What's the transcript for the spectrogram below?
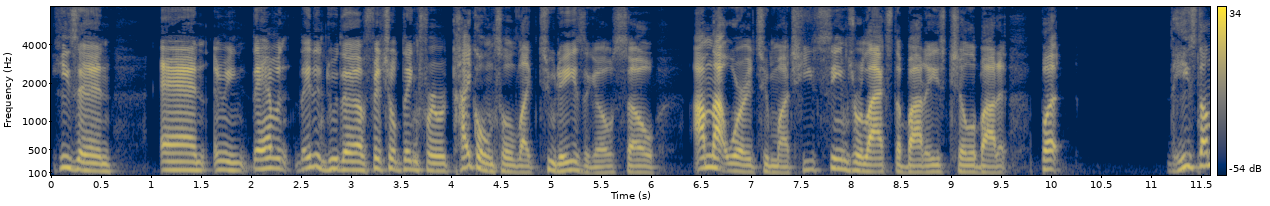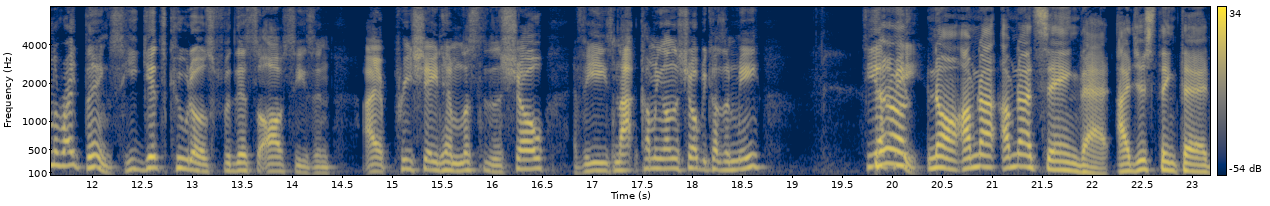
He's in, and I mean they haven't they didn't do the official thing for Keuchel until like two days ago, so I'm not worried too much. He seems relaxed about it. He's chill about it, but he's done the right things. He gets kudos for this offseason. I appreciate him listening to the show. If he's not coming on the show because of me, TFB. No, no, I'm not. I'm not saying that. I just think that,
